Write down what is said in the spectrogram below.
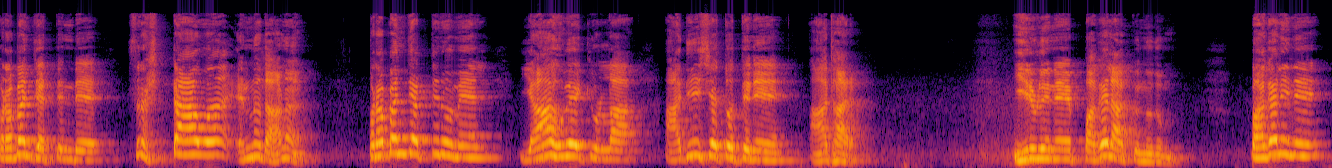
പ്രപഞ്ചത്തിന്റെ സൃഷ്ടാവ് എന്നതാണ്. പ്രപഞ്ചത്തിനുമേൽ യാഹുവേക്കുള്ള അതീശത്വത്തിന് ആധാരം. ഇരുളിനെ പകലാക്കുന്നതും പകലിനെ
